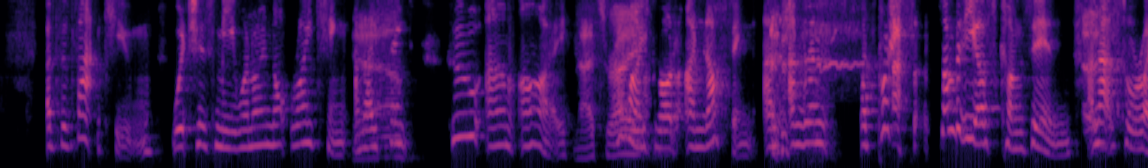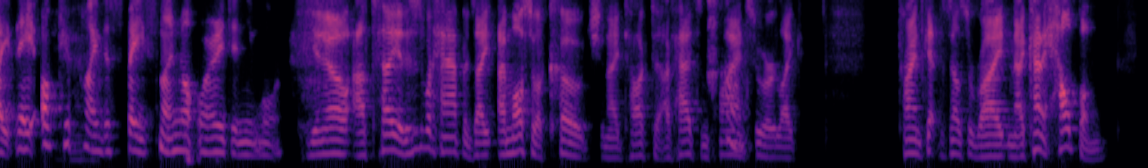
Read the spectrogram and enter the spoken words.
of the vacuum which is me when i'm not writing and i think who am I? That's right. Oh my God, I'm nothing. And, and then I push, somebody else comes in, and uh, that's all right. They occupy the space, and I'm not worried anymore. You know, I'll tell you, this is what happens. I, I'm also a coach, and I talk to, I've had some oh. clients oh. who are like trying to get themselves to write, and I kind of help them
